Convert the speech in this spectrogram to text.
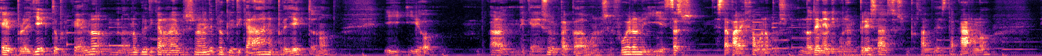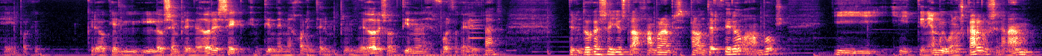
el proyecto, porque él no, no, criticaron a él personalmente, pero criticaban el proyecto, ¿no? Y, yo, me quedé súper impactado. Bueno, se fueron y estas, esta pareja, bueno, pues no tenía ninguna empresa, esto es importante destacarlo, eh, porque creo que los emprendedores se entienden mejor entre emprendedores o entienden el esfuerzo que hay detrás. Pero en todo caso ellos trabajaban para, un tercero, ambos, y, tenían muy buenos cargos, se ganaban,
